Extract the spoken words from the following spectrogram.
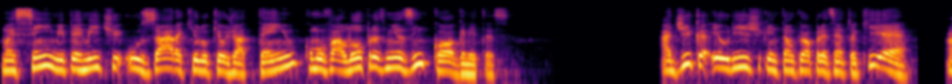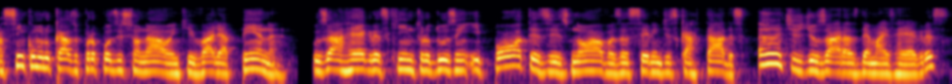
mas sim me permite usar aquilo que eu já tenho como valor para as minhas incógnitas. A dica heurística, então, que eu apresento aqui é Assim como no caso proposicional, em que vale a pena usar regras que introduzem hipóteses novas a serem descartadas antes de usar as demais regras,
